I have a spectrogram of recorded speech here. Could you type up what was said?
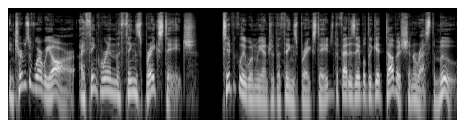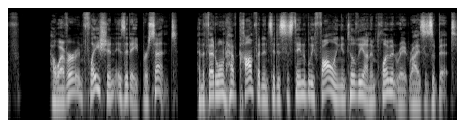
In terms of where we are, I think we're in the things break stage. Typically, when we enter the things break stage, the Fed is able to get dovish and arrest the move. However, inflation is at 8%, and the Fed won't have confidence it is sustainably falling until the unemployment rate rises a bit.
